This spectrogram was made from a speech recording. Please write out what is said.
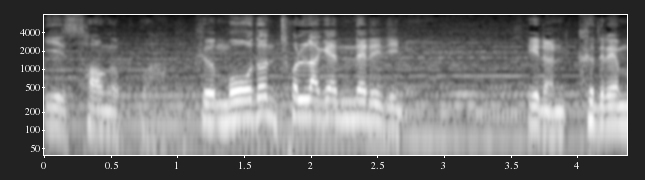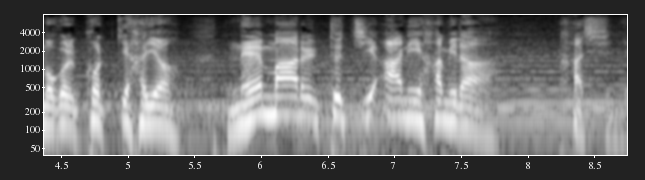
이 성읍과 그 모든 촌락에 내리리니 이는 그들의 목을 곧게 하여 내 말을 듣지 아니함이라 하시니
